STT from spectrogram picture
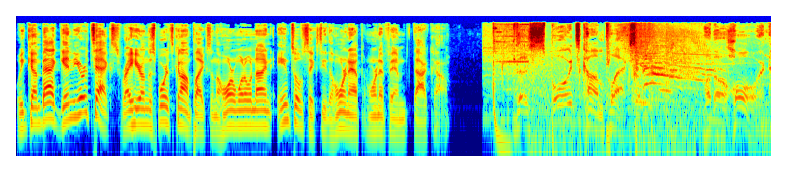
We come back, get into your text right here on the Sports Complex on the Horn 109 and 1260, the Horn app, hornfm.com. The Sports Complex of the Horn.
